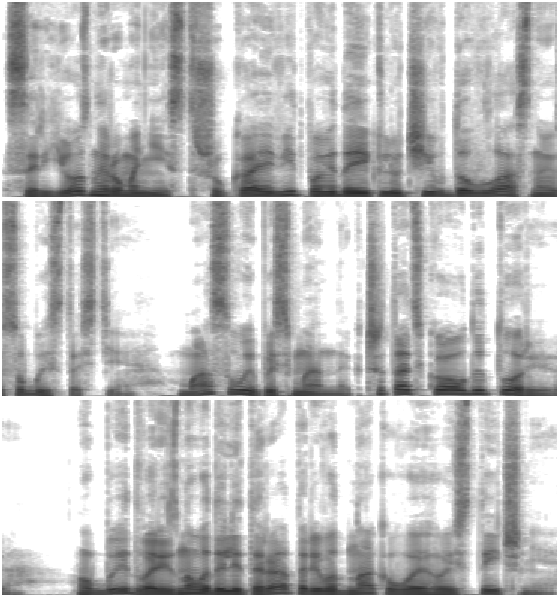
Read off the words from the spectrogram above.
Серйозний романіст шукає відповідей і ключів до власної особистості, масовий письменник, читацьку аудиторію. Обидва різновиди літераторів однаково егоїстичні.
